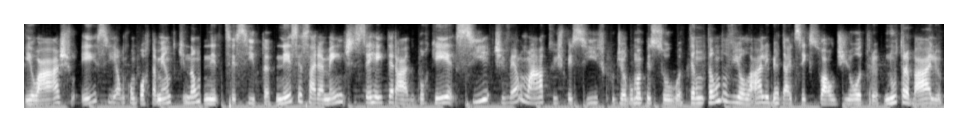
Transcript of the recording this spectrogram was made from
eu acho esse é um comportamento que não necessita necessariamente ser reiterado, porque se tiver um ato específico de alguma pessoa tentando violar a liberdade sexual de outra no trabalho,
